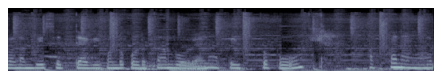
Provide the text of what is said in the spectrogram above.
വിളമ്പി സെറ്റാക്കി കൊണ്ട് കൊടുക്കാൻ പോവുകയാണ്. അപ്പം ഇപ്പോൾ പോവും. അപ്പൻ അങ്ങനെ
